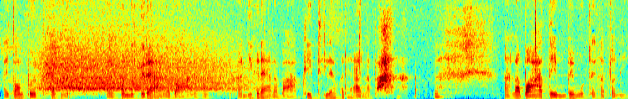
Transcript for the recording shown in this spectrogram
ไอตอนเปิดแพ็คเนี่ยไอคอนิกก็ได้อาราบานะครับ อันนี้ก็ได้อาราบา คลิปที่แล้วก็ได้อาราบา อาราบาเต็มไปหมดเลยครับตอนนี้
